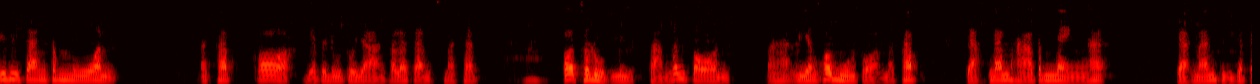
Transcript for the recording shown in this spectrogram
วิธีการคำนวณ นะครับ ก็เดี๋ยวไปดูตัวอย่างก็แล้วกันนะครับ ก็สรุปมีสามขั้นตอนนะฮะเรียงข้อมูลก่อนนะครับ จากนั้นหาตำแหน่งฮะจากนั้นถึงจะไป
